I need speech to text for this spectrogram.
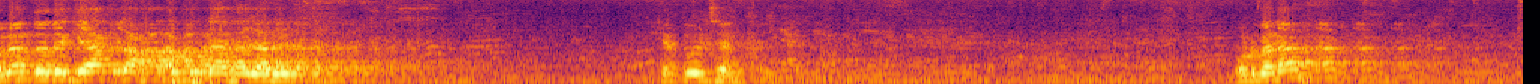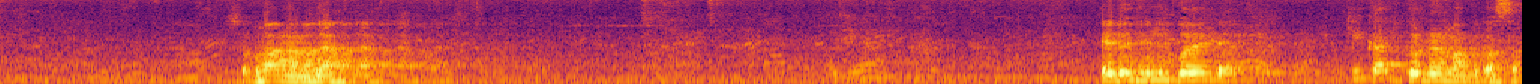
তোলেন তো দেখি একটা হাত উঠুক এক হাজারে। কে তুলছেন? উঠবে না? সুবহান আল্লাহ এরকম করে কি কাজ করবেন মাদ্রাসা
